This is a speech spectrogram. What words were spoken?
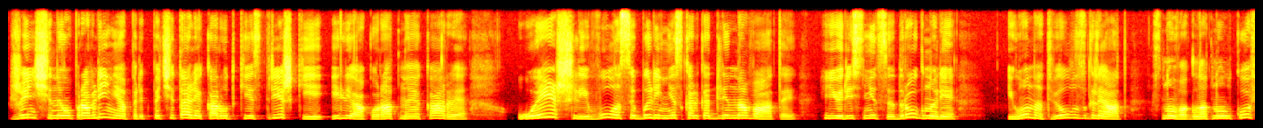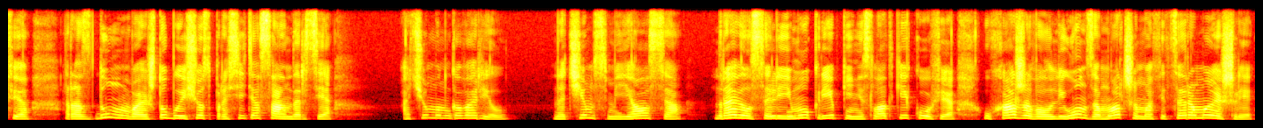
Женщины управления предпочитали короткие стрижки или аккуратные каре – у Эшли волосы были несколько длинноваты, ее ресницы дрогнули, и он отвел взгляд, снова глотнул кофе, раздумывая, чтобы еще спросить о Сандерсе. О чем он говорил? Над чем смеялся? Нравился ли ему крепкий несладкий кофе? Ухаживал ли он за младшим офицером Эшли?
